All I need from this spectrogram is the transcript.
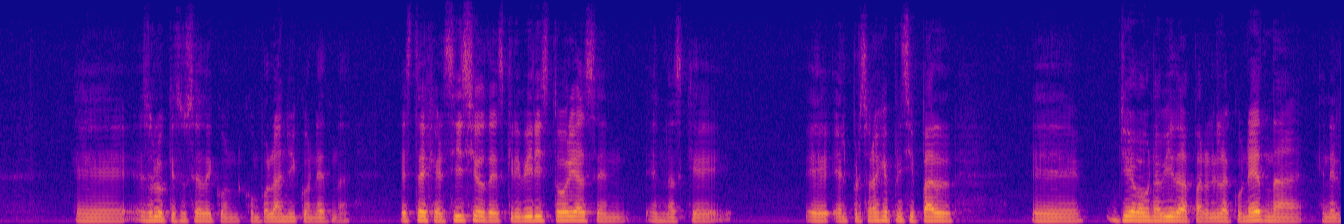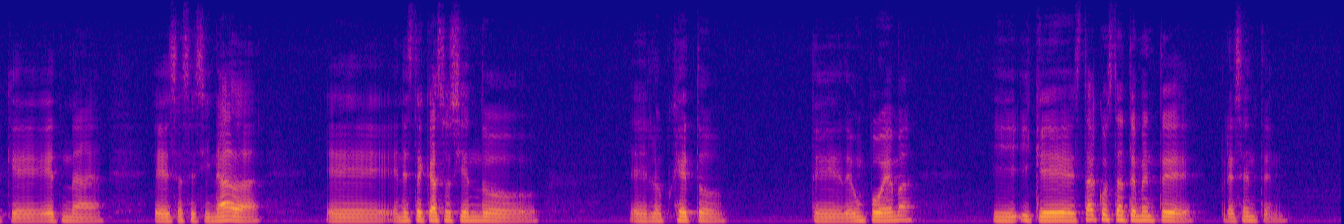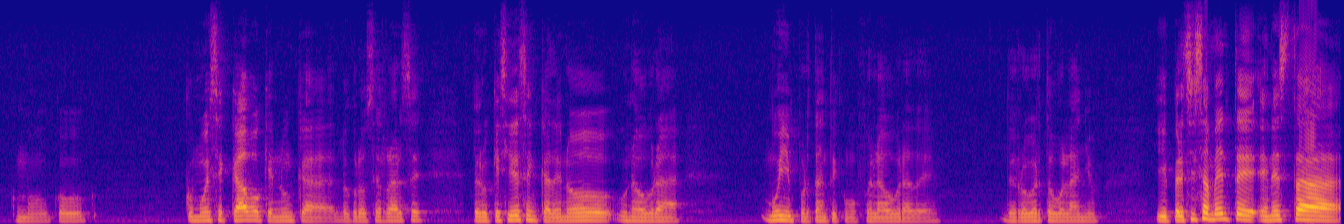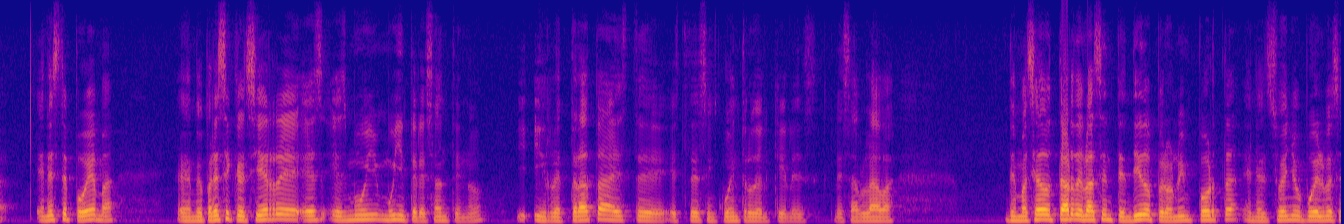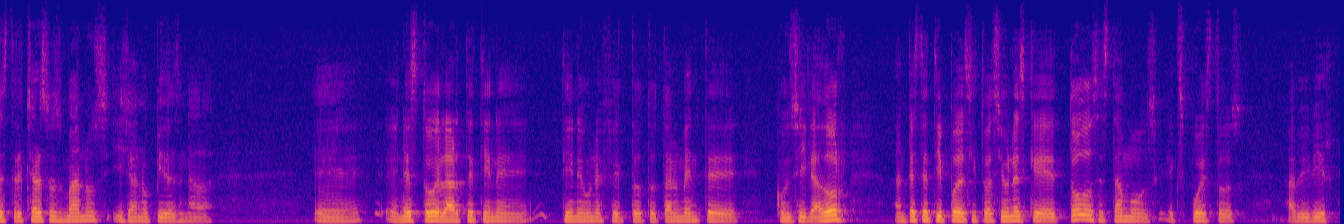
Eh, eso es lo que sucede con, con Bolaño y con Edna. Este ejercicio de escribir historias en, las que eh, el personaje principal lleva una vida paralela con Edna, en el que Edna es asesinada, en este caso siendo el objeto de, un poema y, que está constantemente presente, como, como, ese cabo que nunca logró cerrarse, pero que sí desencadenó una obra muy importante como fue la obra de, Roberto Bolaño. Y precisamente en, esta, en este poema, eh, me parece que el cierre es, es, muy, muy interesante, ¿no? Y, retrata este, este desencuentro del que les, les hablaba. Demasiado tarde lo has entendido, pero no importa, en el sueño vuelves a estrechar sus manos y ya no pides nada. Eh, en esto el arte tiene, tiene un efecto totalmente conciliador ante este tipo de situaciones que todos estamos expuestos a vivir.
